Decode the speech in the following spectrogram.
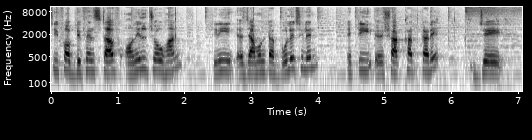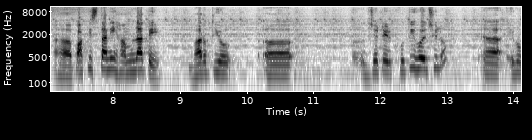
Chief of defence staff Anil Chauhan তিনি যেমনটা বলেছিলেন একটি সাক্ষাৎকারে যে পাকিস্তানি হামলাতে ভারতীয় জেটের ক্ষতি হয়েছিল এবং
